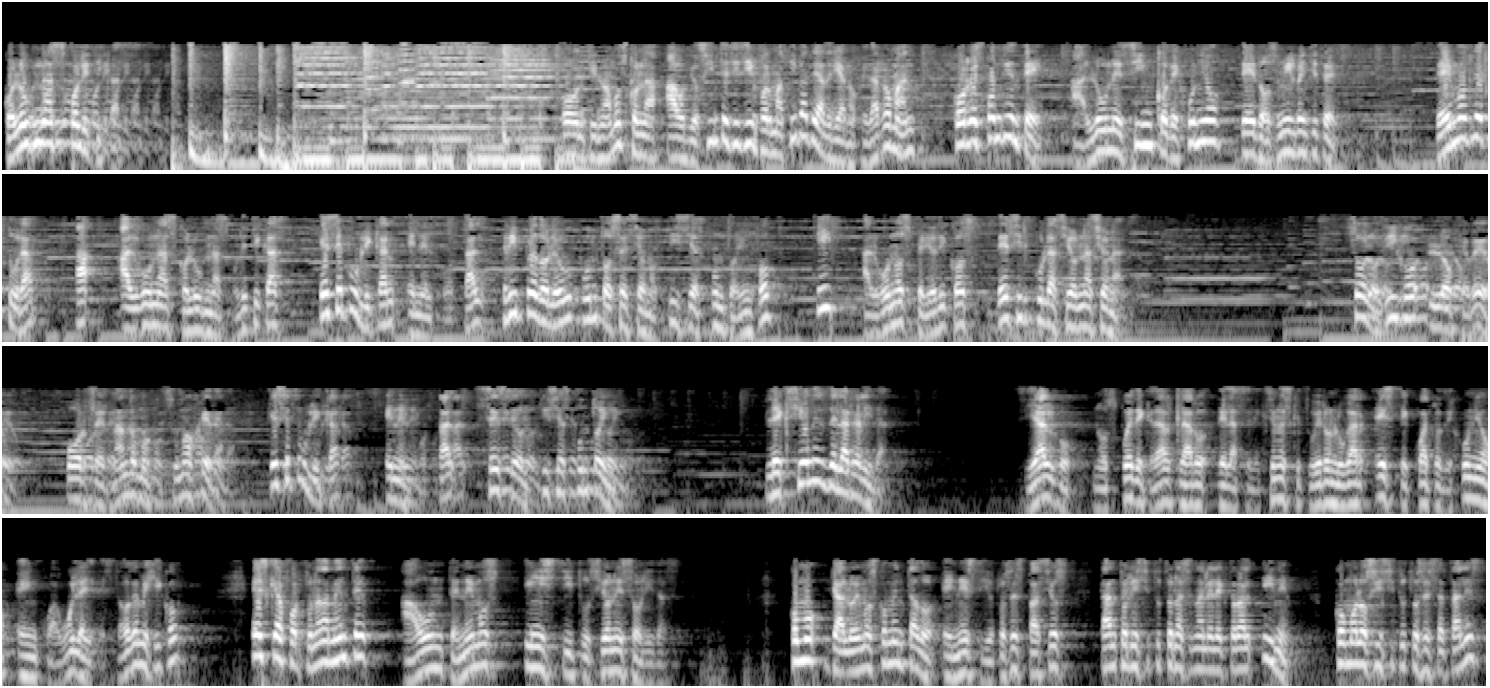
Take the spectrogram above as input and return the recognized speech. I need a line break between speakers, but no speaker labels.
Columnas políticas. Continuamos con la audiosíntesis informativa de Adriano Ojeda Román, correspondiente al lunes 5 de junio de 2023. Demos lectura a algunas columnas políticas que se publican en el portal www.sesionoticias.info y algunos periódicos de circulación nacional. Solo digo lo que veo, por Fernando Moctezuma Ojeda, que se publica en el portal cconoticias.info. Lecciones de la realidad. Si algo nos puede quedar claro de las elecciones que tuvieron lugar este 4 de junio en Coahuila y el Estado de México, es que afortunadamente aún tenemos instituciones sólidas. Como ya lo hemos comentado en este y otros espacios, tanto el Instituto Nacional Electoral INE como los institutos estatales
